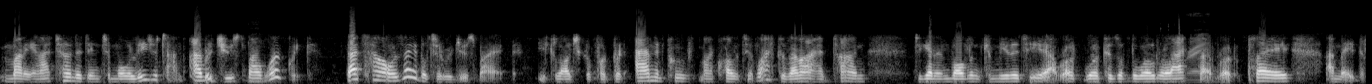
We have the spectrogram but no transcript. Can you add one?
money and I turned it into more leisure time. I reduced my work week. That's how I was able to reduce my ecological footprint and improve my quality of life because then I had time to get involved in community. I wrote Workers of the World Relax. I wrote a play. I made the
